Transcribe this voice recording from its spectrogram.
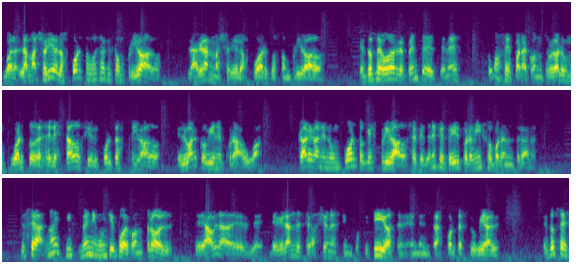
bueno, la mayoría de los puertos, vos sabés que son privados, la gran mayoría de los puertos son privados. Entonces vos de repente tenés, ¿cómo haces para controlar un puerto desde el Estado si el puerto es privado? El barco viene por agua, cargan en un puerto que es privado, o sea que tenés que pedir permiso para entrar. O sea, no hay, no hay ningún tipo de control. Se habla de, de- de grandes evasiones impositivas en, el transporte fluvial. Entonces,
